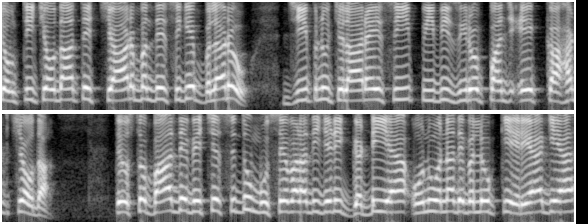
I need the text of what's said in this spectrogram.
3414 ਤੇ ਚਾਰ ਬੰਦੇ ਸੀਗੇ ਬਲੈਰੋ। ਜੀਪ ਨੂੰ ਚਲਾ ਰਹੇ ਸੀ PB05A6114 ਤੇ ਉਸ ਤੋਂ ਬਾਅਦ ਦੇ ਵਿੱਚ ਸਿੱਧੂ ਮੂਸੇਵਾਲਾ ਦੀ ਜਿਹੜੀ ਗੱਡੀ ਆ, ਉਹਨੂੰ ਉਹਨਾਂ ਦੇ ਵੱਲੋਂ ਘੇਰਿਆ ਗਿਆ,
